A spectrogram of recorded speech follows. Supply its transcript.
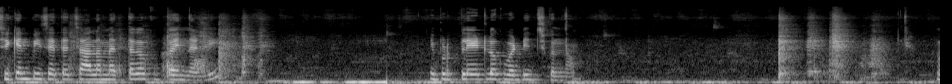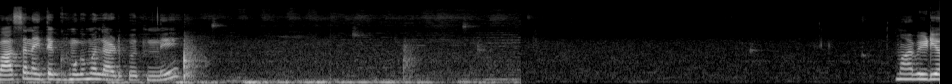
చికెన్ పీస్ అయితే చాలా మెత్తగా కుక్ అయిందండి. ఇప్పుడు ప్లేట్లోకి వడ్డించుకుందాం. వాసన అయితే ఘుమఘుమలాడిపోతుంది. మా వీడియో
